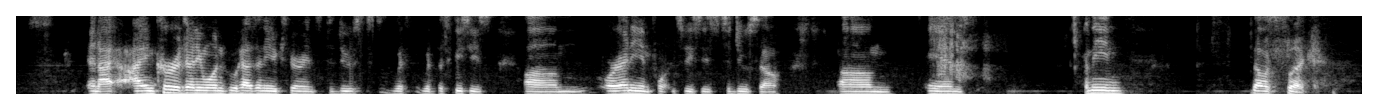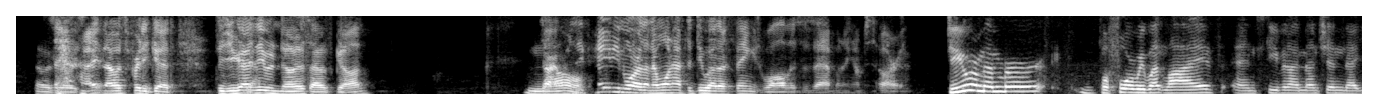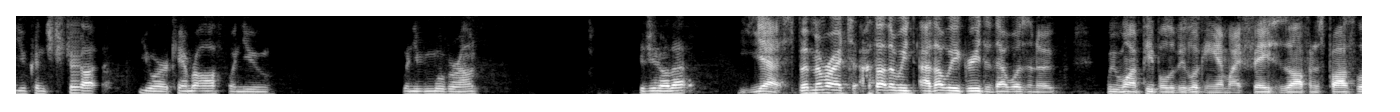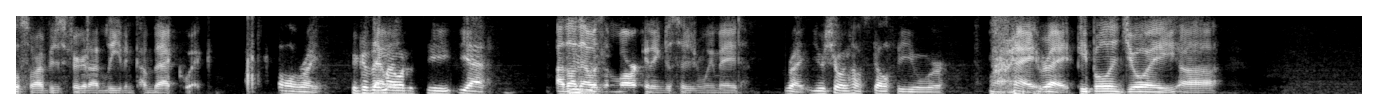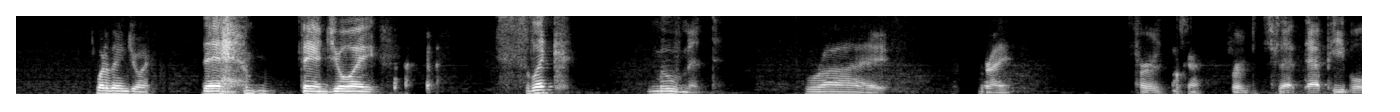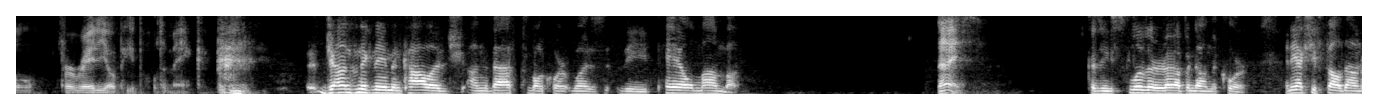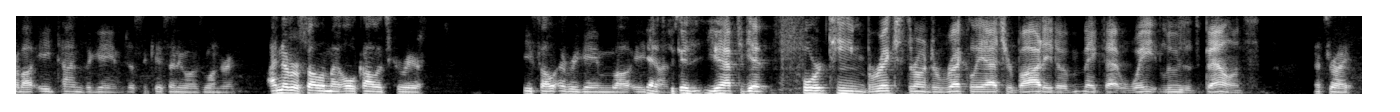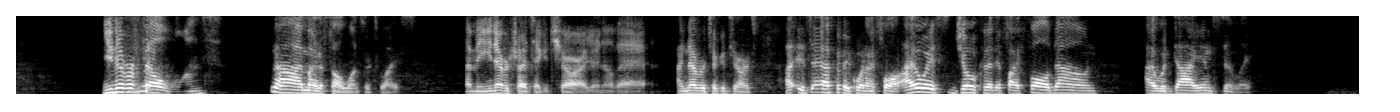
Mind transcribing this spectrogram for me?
and I, I encourage anyone who has any experience to do with with the species um, or any important species to do so. Um, and I mean, that was slick. That was really slick. that was pretty good. Did you guys even notice I was gone? Sorry, No. when they pay me more, then I won't have to do other things while this is happening. I'm sorry. Do you remember before we went live and Steve and I mentioned that you can shut your camera off when you when you move around? Did you know that? Yes, but remember, I, t- I thought that we I thought we agreed that that wasn't a. We want people to be looking at my face as often as possible, so I just figured I'd leave and come back quick. All right. Because they might was- want to see. Yeah, I thought that was a marketing decision we made. Right. You're showing how stealthy you were. Right, right. People enjoy. Uh, What do they enjoy? they they enjoy slick movement Right. Right. for Okay. for that that people for radio people to make. John's nickname in college on the basketball court was the Pale Mamba nice. Because he slithered up and down the court. And he actually fell down about eight times a game, just in case anyone was wondering. I never fell in my whole college career. He fell every game about eight Yeah, times. because you have to get 14 bricks thrown directly at your body to make that weight lose its balance. That's right. You never fell once. No, I might have fell once or twice. I mean, you never tried to take a charge. I know that. I never took a charge. It's epic when I fall. I always joke that if I fall down, I would die instantly.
